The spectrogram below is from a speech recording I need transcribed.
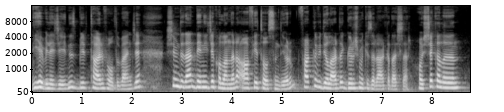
diyebileceğiniz bir tarif oldu bence. Şimdiden deneyecek olanlara afiyet olsun diyorum. Farklı videolarda görüşmek üzere arkadaşlar. Hoşçakalın.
